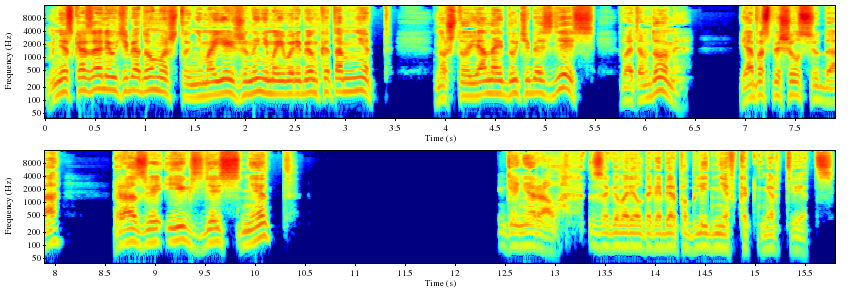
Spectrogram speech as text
Мне сказали у тебя дома, что ни моей жены, ни моего ребенка там нет, но что я найду тебя здесь, в этом доме. Я поспешил сюда. Разве их здесь нет?» «Генерал», — заговорил Дагобер, побледнев, как мертвец.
